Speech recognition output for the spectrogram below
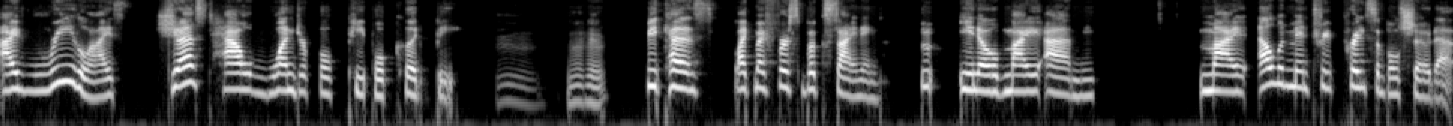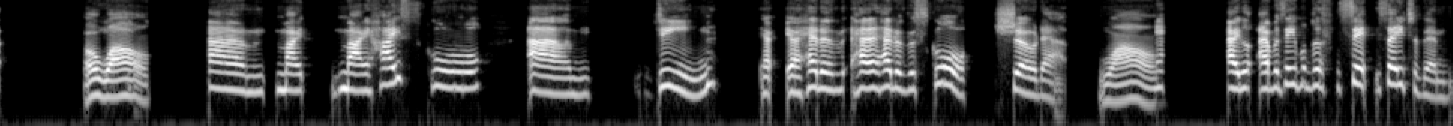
I realized just how wonderful people could be. Mm, mm-hmm. Because, like my first book signing, you know, my um, my elementary principal showed up. Oh wow! Um, my my high school um dean head of head of the school showed up. Wow. And I I was able to say say to them,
